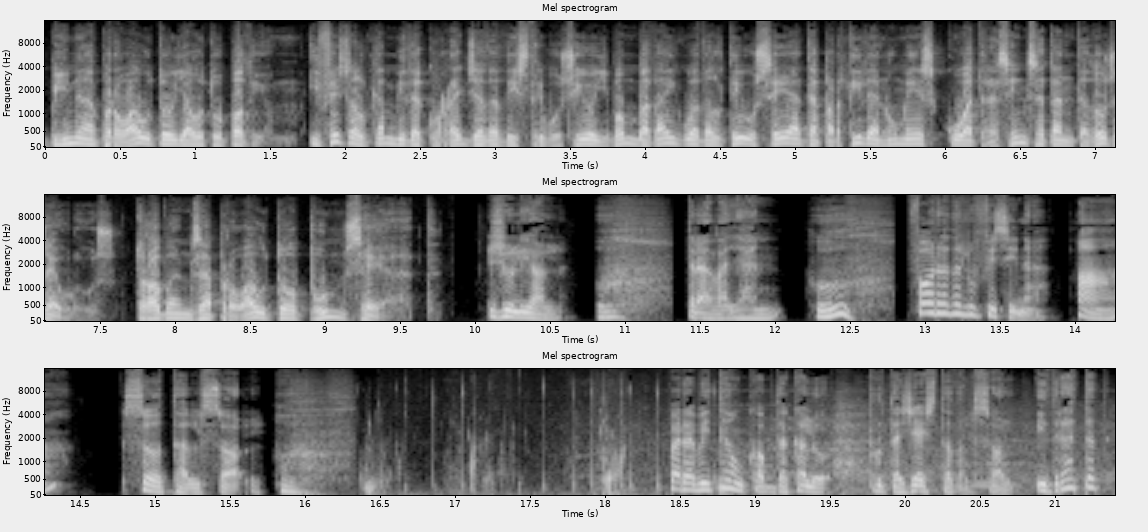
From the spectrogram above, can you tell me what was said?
Vine a ProAuto i Autopòdium i fes el canvi de corretja de distribució i bomba d'aigua del teu SEAT a partir de només 472 euros. Troba'ns a proauto.seat. Juliol. Uf, treballant. Uf, fora de l'oficina. Ah, sota el sol. Uf. Per evitar un cop de calor, protegeix-te del sol, hidrata't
